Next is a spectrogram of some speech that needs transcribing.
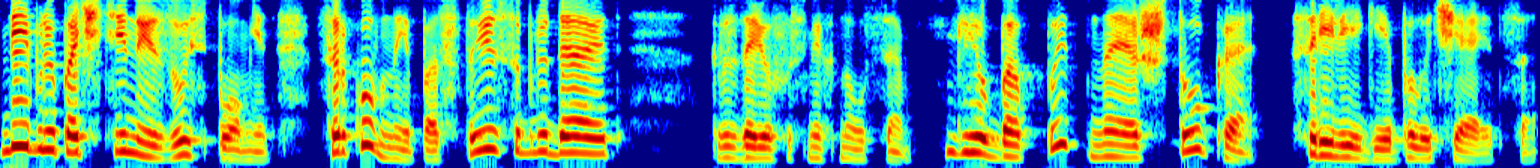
Библию почти наизусть помнит, церковные посты соблюдает. Гвоздарев усмехнулся. — Любопытная штука с религией получается.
